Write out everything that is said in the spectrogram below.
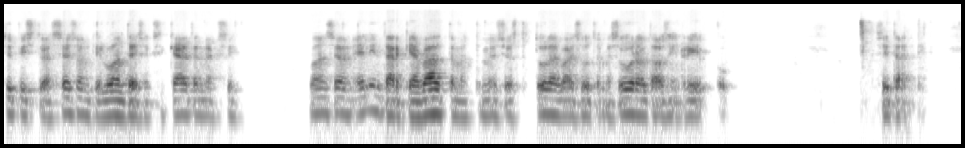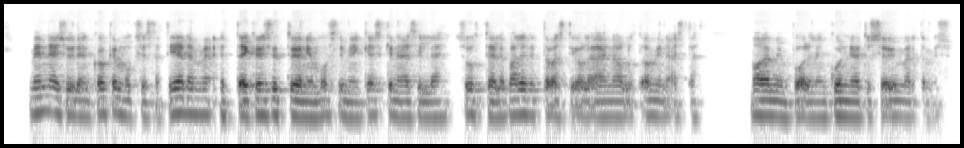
typistyä sesonkin luonteiseksi käytännöksi, vaan se on elintärkeä välttämättömyys, josta tulevaisuutemme suurelta osin riippuu. Sitaatti. Menneisyyden kokemuksesta tiedämme, ettei kristittyjen ja muslimien keskinäisille suhteille valitettavasti ole aina ollut ominaista molemminpuolinen kunnioitus ja ymmärtämys.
